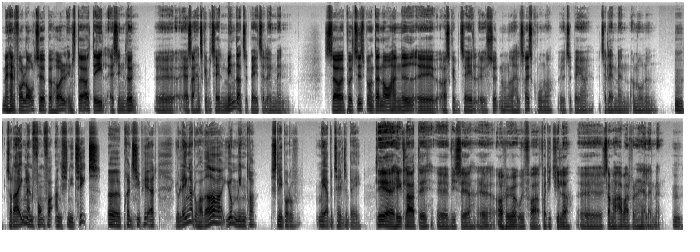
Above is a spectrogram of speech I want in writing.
men han får lov til at beholde en større del af sin løn. Øh, altså, han skal betale mindre tilbage til landmanden. Så på et tidspunkt, der når han ned øh, og skal betale øh, 1750 kroner øh, tilbage til landmanden om måneden. Mm. Så der er en eller anden form for ancienitetsprincip øh, her, at jo længere du har været her, jo mindre slipper du med at betale tilbage. Det er helt klart det, øh, vi ser øh, og hører ud fra, fra de kilder, øh, som har arbejdet for den her landmand. Mm.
